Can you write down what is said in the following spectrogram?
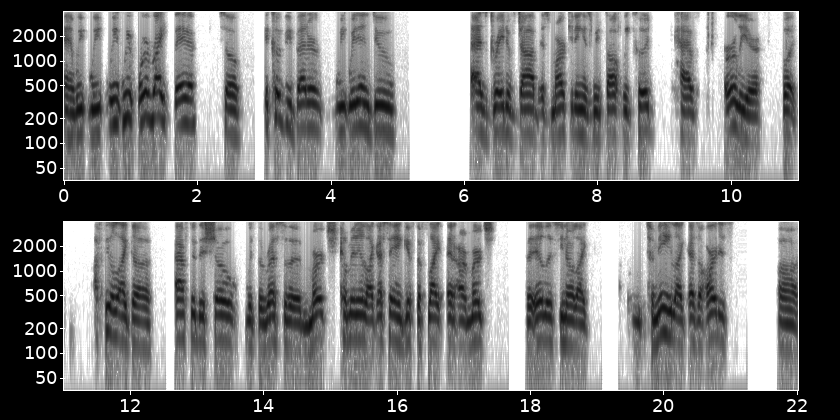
and we we we, we we're right there. So it could be better. We we didn't do as great of job as marketing as we thought we could have earlier. But I feel like uh, after this show, with the rest of the merch coming in, like I say in Gift of Flight and our merch, the illest, you know, like to me, like as an artist, uh,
